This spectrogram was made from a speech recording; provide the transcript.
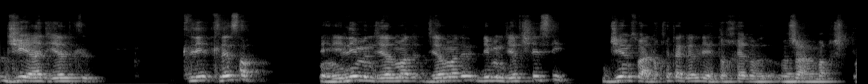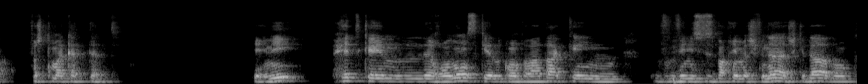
الجهة ديال تليصا يعني اللي من ديال ديال اللي من ديال تشيلسي. جيمس واحد الوقيتة قال ليه تو خير رجع ما باقيش طلع فاش تماركا الثالث يعني حيت كاين لي غولونس كاين الكونتر كاين فينيسيوس باقي ما شفناش كذا دونك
